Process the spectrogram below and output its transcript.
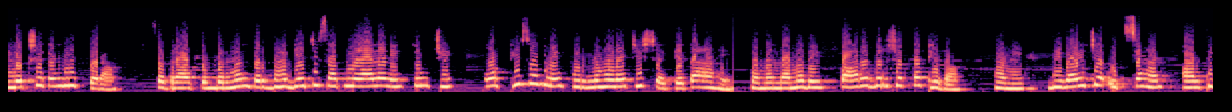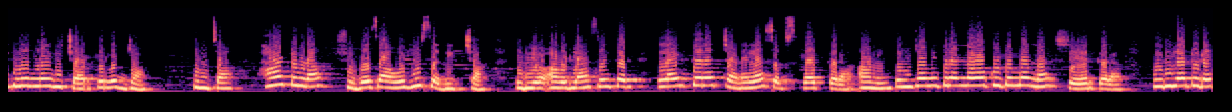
लक्ष केंद्रित करा. सतरा ऑक्टोबर नंतर भाग्याची साथ मिळाल्याने तुमची मोठी स्वप्ने पूर्ण होण्याची शक्यता आहे. संबंधामध्ये पारदर्शकता ठेवा आणि दिवाळीच्या उत्साहात आर्थिक निर्णय विचारपूर्वक घ्या. तुमचा हा आठवडा शुभ जावो ही सदिच्छा. व्हिडिओ आवडला असेल तर लाईक करा चॅनलला सबस्क्राईब करा आणि तुमच्या मित्रांना व कुटुंबांना शेअर करा. पुढील आठवड्यात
